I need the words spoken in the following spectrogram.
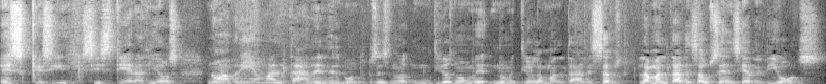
Es que si existiera Dios no habría maldad en el mundo. Pues Dios no, me, no metió la maldad. Esa, la maldad es ausencia de Dios.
